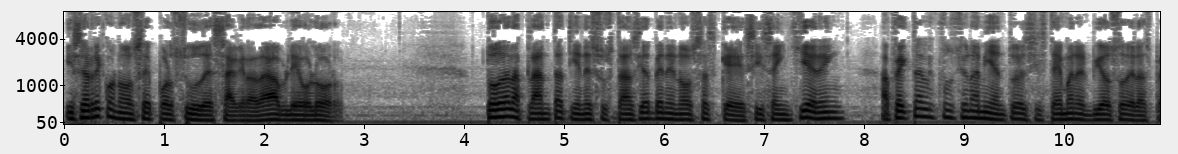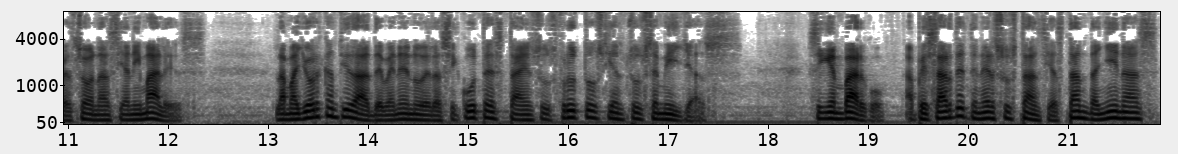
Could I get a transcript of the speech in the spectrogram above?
y se reconoce por su desagradable olor. Toda la planta tiene sustancias venenosas que, si se ingieren, afectan el funcionamiento del sistema nervioso de las personas y animales. La mayor cantidad de veneno de la cicuta está en sus frutos y en sus semillas. Sin embargo, a pesar de tener sustancias tan dañinas,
